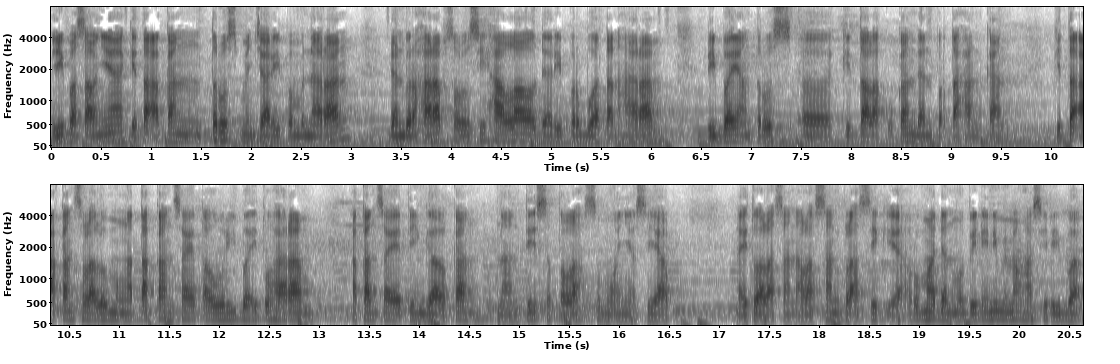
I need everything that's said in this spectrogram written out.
Jadi pasalnya kita akan terus mencari pembenaran dan berharap solusi halal dari perbuatan haram riba yang terus uh, kita lakukan dan pertahankan. Kita akan selalu mengatakan saya tahu riba itu haram, akan saya tinggalkan nanti setelah semuanya siap. Nah itu alasan-alasan klasik ya. Rumah dan mobil ini memang hasil riba.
